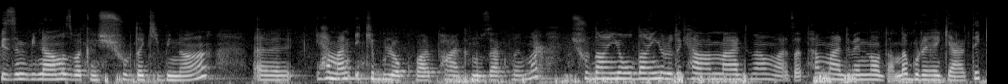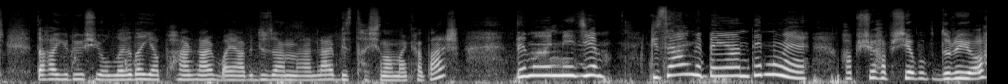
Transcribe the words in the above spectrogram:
Bizim binamız bakın şuradaki bina. Ee, hemen iki blok var parkın uzaklığına. Şuradan yoldan yürüdük. Hemen merdiven var zaten. Merdivenin oradan da buraya geldik. Daha yürüyüş yolları da yaparlar. Bayağı bir düzenlerler biz taşınana kadar. Değil mi anneciğim? Güzel mi? Beğendin mi? Hapşu hapşu yapıp duruyor.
